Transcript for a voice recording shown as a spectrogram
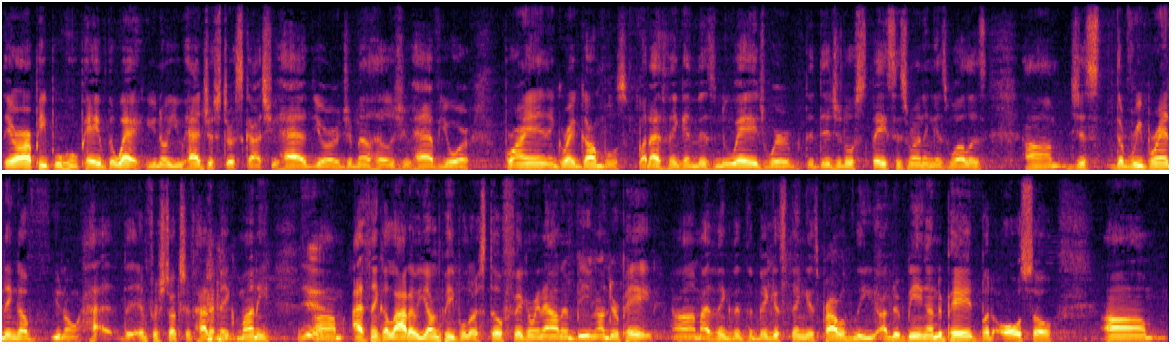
there are people who paved the way. You know, you had your Stuart Scotts, you had your Jemele Hills, you have your Brian and Greg Gumbels. But I think in this new age where the digital space is running, as well as um, just the rebranding of you know how, the infrastructure of how to make money, Yeah. um, I think a lot of young people are still figuring out and being underpaid. Um, I think that the biggest thing is probably under being underpaid, but also um,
